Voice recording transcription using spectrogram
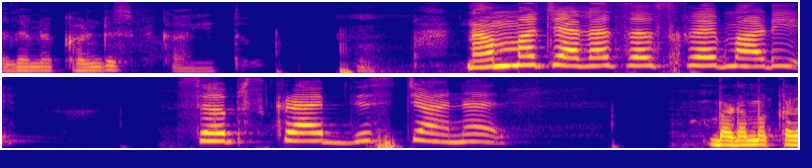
ಅದನ್ನು ಖಂಡಿಸಬೇಕಾಗಿತ್ತು. ನಮ್ಮ ಚಾನಲ್ ಸಬ್ಸ್ಕ್ರೈಬ್ ಮಾಡಿ. ಸಬ್ಸ್ಕ್ರೈಬ್ ದಿಸ್ ಚಾನಲ್ ಬಡ ಮಕ್ಕಳ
